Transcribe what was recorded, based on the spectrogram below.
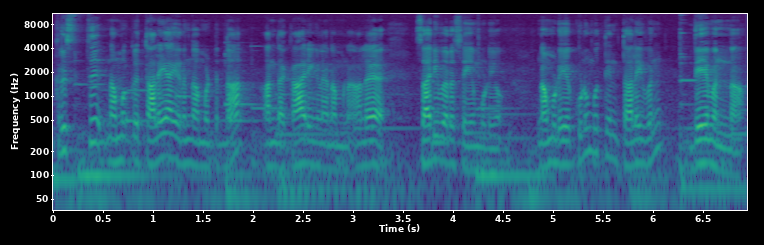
கிறிஸ்து நமக்கு தலையாக இருந்தால் மட்டும்தான் அந்த காரியங்களை நம்மளால் சரிவர செய்ய முடியும். நம்முடைய குடும்பத்தின் தலைவன் தேவன் தான்.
